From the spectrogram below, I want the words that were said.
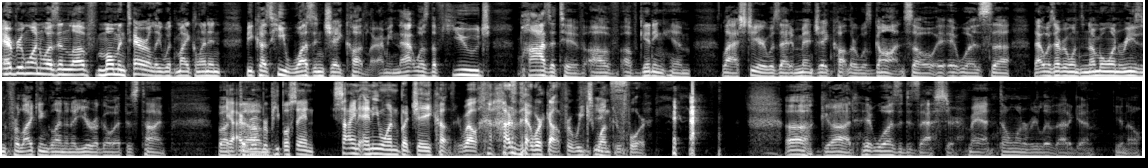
Everyone was in love momentarily with Mike Glennon because he wasn't Jay Cutler. I mean, that was the huge positive of of getting him last year was that it meant Jay Cutler was gone. So it, it was uh, that was everyone's number one reason for liking Glennon a year ago at this time. But yeah, I remember um, people saying sign anyone but Jay Cutler. Well, how did that work out for weeks one through four? oh God, it was a disaster, man. Don't want to relive that again, you know.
